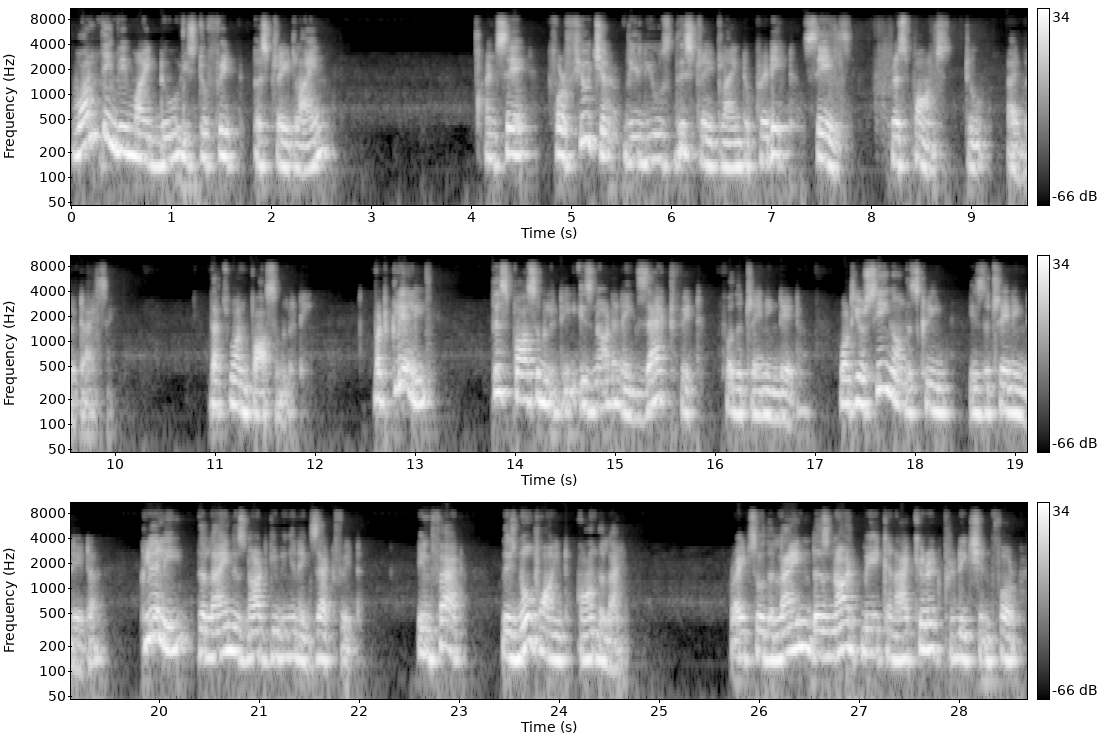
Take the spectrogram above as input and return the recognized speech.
one thing we might do is to fit a straight line and say for future we'll use this straight line to predict sales response to advertising. That's one possibility. But clearly this possibility is not an exact fit for the training data. What you're seeing on the screen is the training data. Clearly the line is not giving an exact fit. In fact, there's no point on the line. Right? So the line does not make an accurate prediction for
